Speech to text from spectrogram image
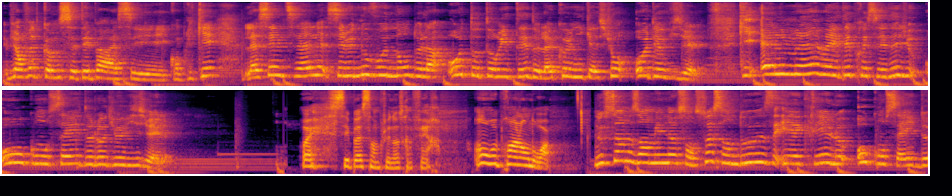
Et puis en fait, comme c'était pas assez compliqué, la CNCL, c'est le nouveau nom de la Haute Autorité de la Communication Audiovisuelle, qui elle-même a été précédée du Haut Conseil de l'Audiovisuel. Ouais, c'est pas simple notre affaire. On reprend à l'endroit. Nous sommes en 1972 et est créé le Haut Conseil de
